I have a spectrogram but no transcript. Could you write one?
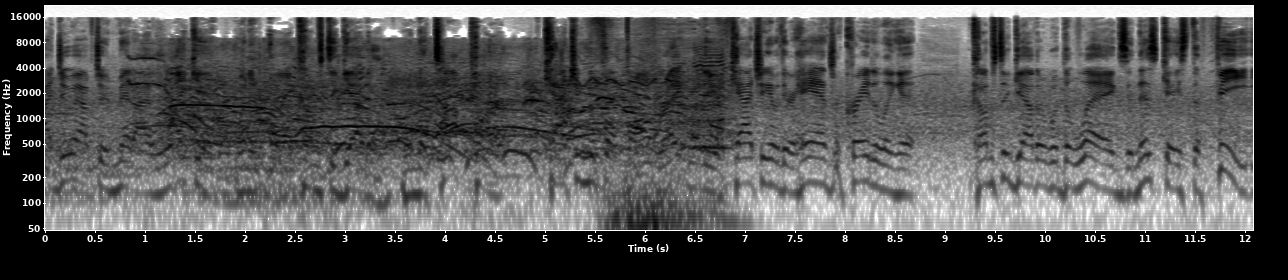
I do have to admit I like it when it all comes together. When the top part, catching the football, right, whether you're catching it with your hands or cradling it, comes together with the legs, in this case the feet,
